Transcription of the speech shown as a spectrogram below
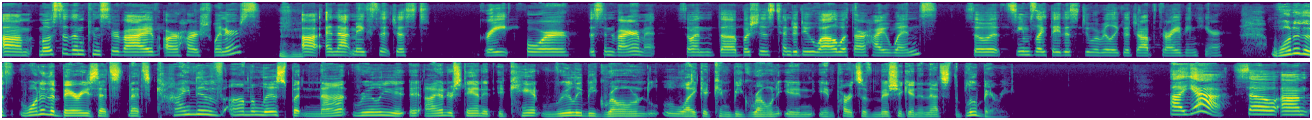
Um, most of them can survive our harsh winters, mm-hmm. uh, and that makes it just great for this environment. So, and the bushes tend to do well with our high winds. So it seems like they just do a really good job thriving here. One of the one of the berries that's that's kind of on the list, but not really. I understand it. It can't really be grown like it can be grown in in parts of Michigan, and that's the blueberry. Uh, yeah. So um,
